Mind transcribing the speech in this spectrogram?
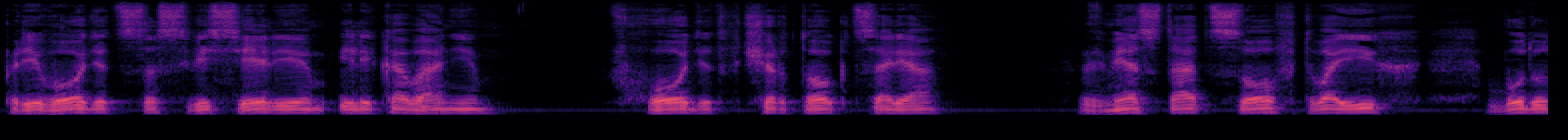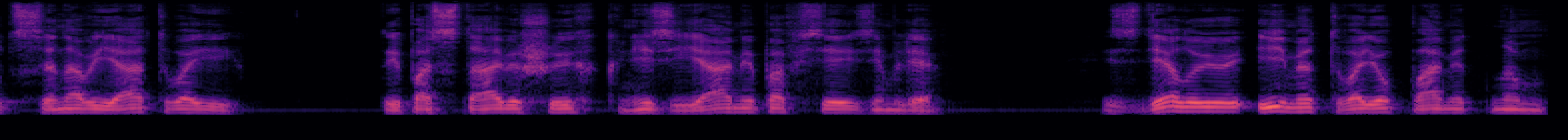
приводится с весельем и ликованием, входит в чертог царя. Вместо отцов твоих будут сыновья твои, ты поставишь их князьями по всей земле. Сделаю имя твое памятным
